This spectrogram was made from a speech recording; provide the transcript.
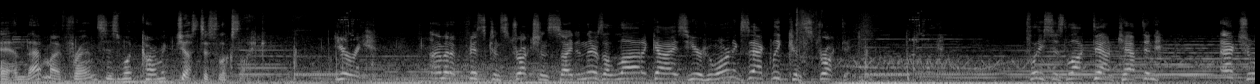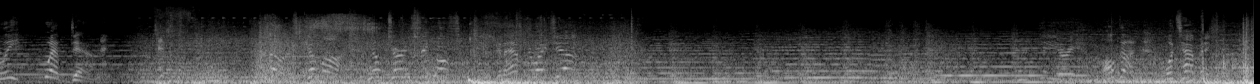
And that, my friends, is what karmic justice looks like. Yuri, I'm at a Fisk construction site, and there's a lot of guys here who aren't exactly constructing. Place is locked down, Captain. Actually, web down. Fellas, come on! No turn signals? Gonna have to write you up! Hey, Yuri, all done. What's happening?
